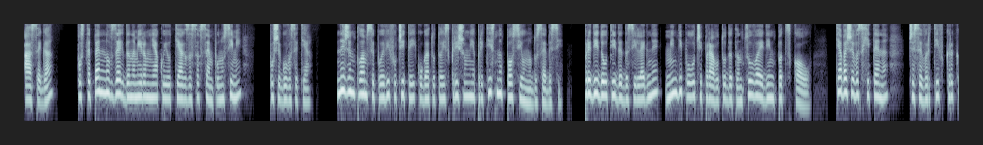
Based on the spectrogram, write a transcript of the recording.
А сега? Постепенно взех да намирам някои от тях за съвсем поносими, пошегува се тя. Нежен плам се появи в очите и когато той с кришом я притисна по-силно до себе си. Преди да отиде да си легне, Минди получи правото да танцува един път с Кол. Тя беше възхитена, че се върти в кръг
